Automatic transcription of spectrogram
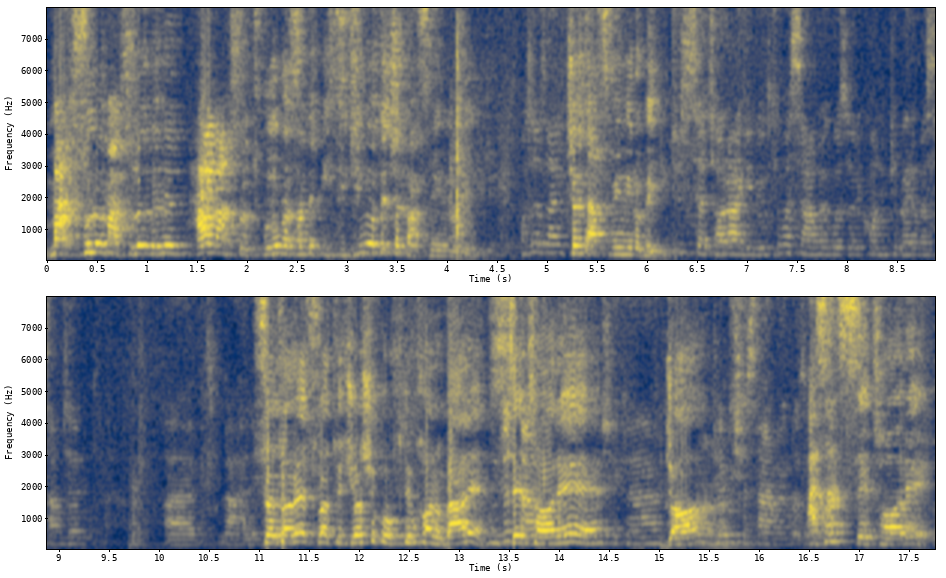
محصول به محصول ببین هر محصول تو کدوم قسمت بی سی جی میفته چه تصمیمی رو بگیری؟ چه تصمیمی رو تو بگیری ستاره اگه بیفتیم ما سرمایه گذاری کنیم که بره به سمت ستاره استراتژیاشو گفتیم خانم. بله ستاره. جان. گذاری اصلا ستاره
